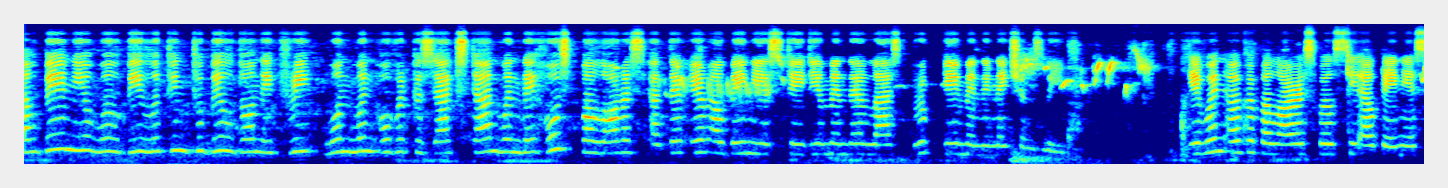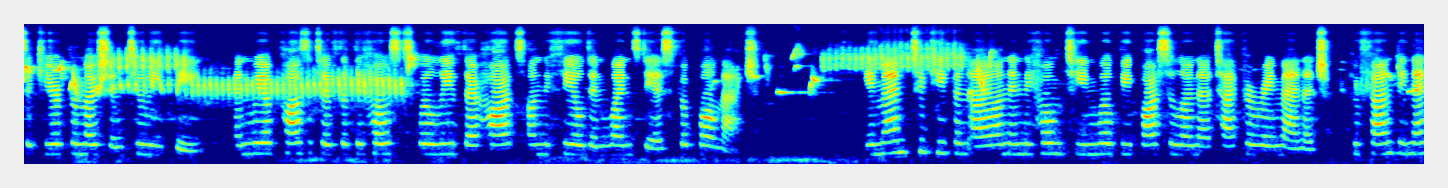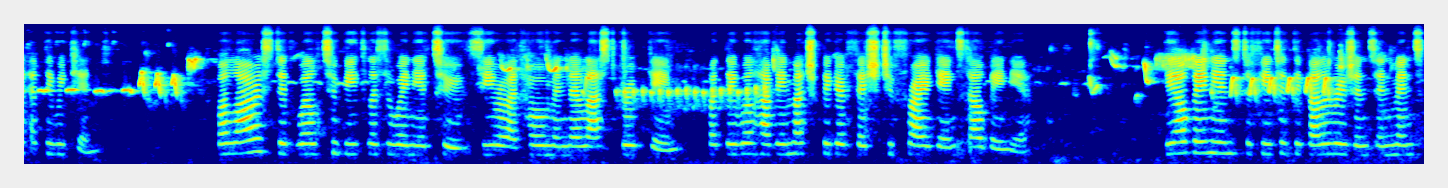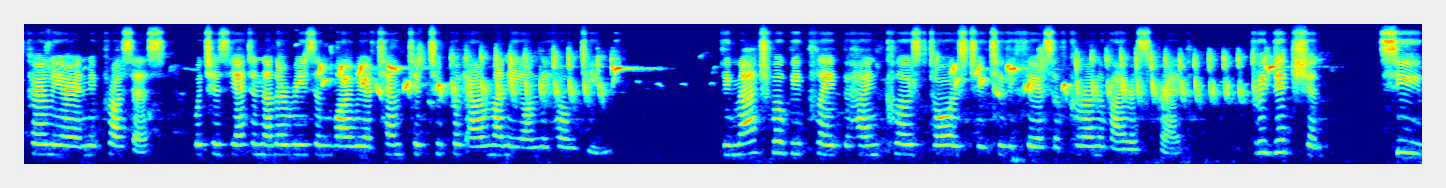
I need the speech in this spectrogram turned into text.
Albania will be looking to build on a 3-1 win over Kazakhstan when they host Belarus at their Air Albania stadium in their last group game in the Nations League. A win over Belarus will see Albania secure promotion to League B, and we are positive that the hosts will leave their hearts on the field in Wednesday's football match. A man to keep an eye on in the home team will be Barcelona attacker Rey Manaj, who found the net at the weekend. Belarus did well to beat Lithuania 2-0 at home in their last group game, but they will have a much bigger fish to fry against Albania. The Albanians defeated the Belarusians in Minsk earlier in the process, which is yet another reason why we are tempted to put our money on the home team. The match will be played behind closed doors due to the fears of coronavirus spread. Prediction 2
